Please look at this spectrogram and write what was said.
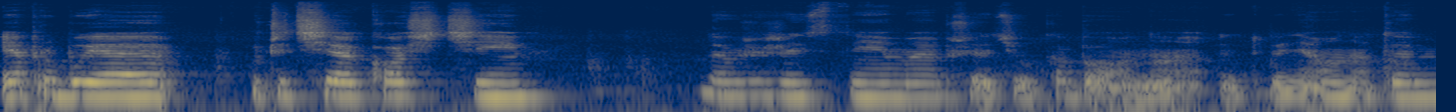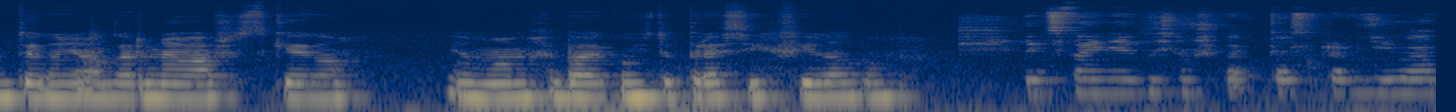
Ja próbuję uczyć się kości. Dobrze, że istnieje moja przyjaciółka, bo ona, gdyby nie ona, to bym tego nie ogarnęła wszystkiego. Ja mam chyba jakąś depresję chwilową. Więc fajnie jakbyś na przykład to sprawdziła,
